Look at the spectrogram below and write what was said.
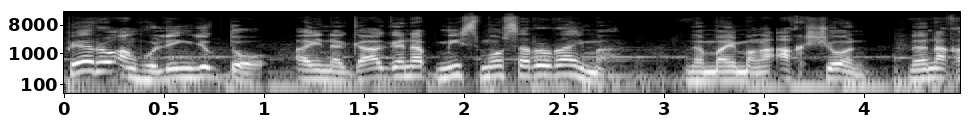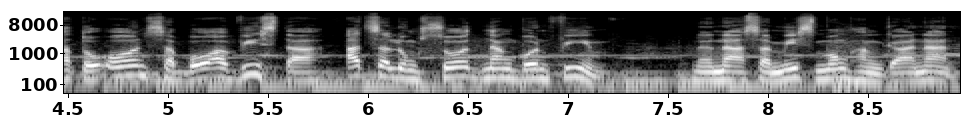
Pero ang huling yugto ay nagaganap mismo sa Roraima na may mga aksyon na nakatuon sa Boa Vista at sa lungsod ng Bonfim na nasa mismong hangganan.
